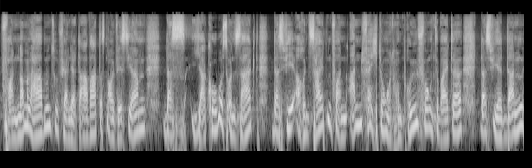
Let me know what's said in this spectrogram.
vernommen haben, sofern ihr da wart, das neu wisst ihr, dass Jakobus uns sagt, dass wir auch in Zeiten von Anfechtung und von Prüfung und so weiter, dass wir dann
